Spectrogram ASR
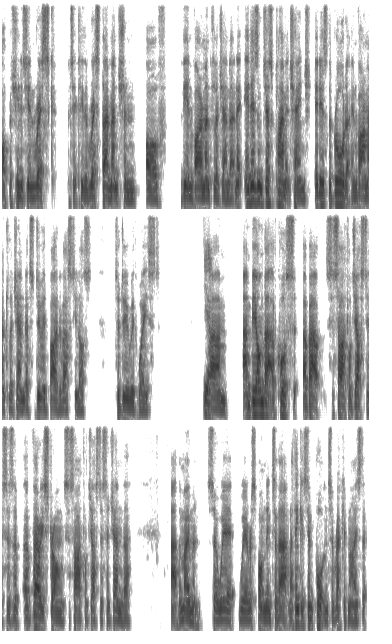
opportunity and risk, particularly the risk dimension of the environmental agenda. And it, it isn't just climate change, it is the broader environmental agenda to do with biodiversity loss, to do with waste. Yeah. Um, and beyond that, of course, about societal justice is a, a, very strong societal justice agenda at the moment. So we're we're responding to that. And I think it's important to recognize that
